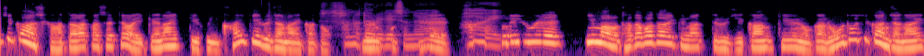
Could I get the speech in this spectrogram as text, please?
時間しか働かせてはいけないっていうふうに書いているじゃないかと。その通りですねで。はいそ。れゆえ、今のただ働きになっている時間っていうのが、労働時間じゃないっ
